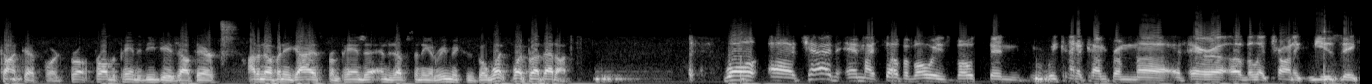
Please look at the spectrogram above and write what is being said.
contest for it for, for all the Panda DJs out there. I don't know if any guys from Panda ended up sending in remixes, but what what brought that on? Well, uh, Chad and myself have always both been. We kind of come from uh, an era of electronic music,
